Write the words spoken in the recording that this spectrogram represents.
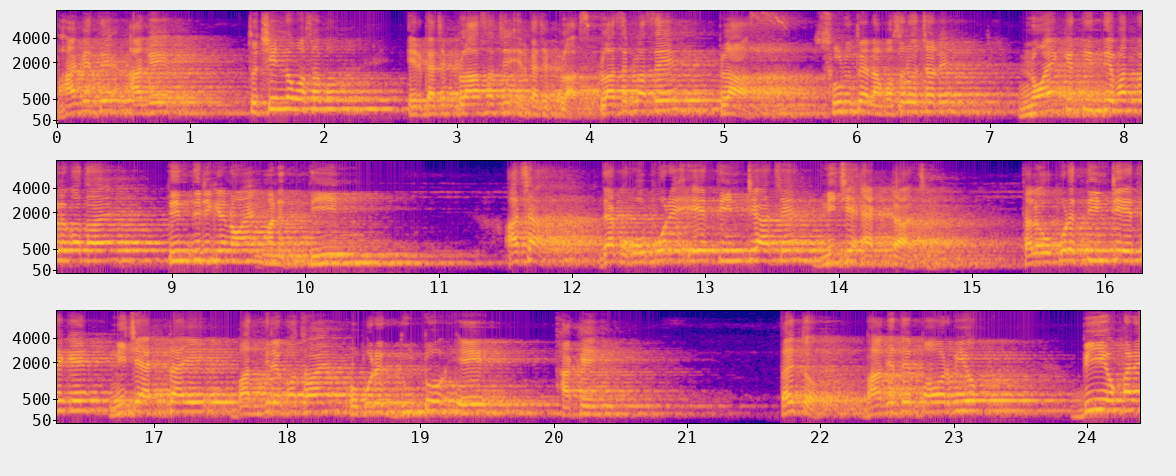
ভাগেতে আগে তো চিহ্ন বসাবো। এর কাছে প্লাস আছে, এর কাছে প্লাস প্লাসে প্লাসে প্লাস শুরুতে না বসালো চলে নয়কে তিন দিয়ে ভাগ করলে কত হয়? তিন তিরিকে নয় মানে তিন। আচ্ছা দেখো, ওপরে এ তিনটে আছে, নিচে একটা আছে। তাহলে ওপরে তিনটে এ থেকে নিচে একটা এ বাদ দিলে কত হয়? ওপরে দুটো এ থাকে। তাই তো? ভাগেতে পাওয়ার বিয়োগ। বি ওখানে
